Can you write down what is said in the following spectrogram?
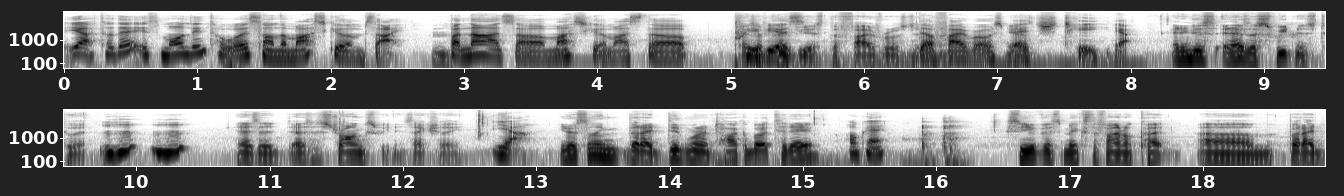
yeah, today is more lean towards on the masculine side, but not as uh, masculine as the Hmm. As the previous, previous, the five roasted. the one. five rose batch tea. Yeah. And it just it has a sweetness to it. Mm-hmm, mm-hmm. It has a it has a strong sweetness actually. Yeah. You know something that I did want to talk about today. Okay. See if this makes the final cut. Um, but I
